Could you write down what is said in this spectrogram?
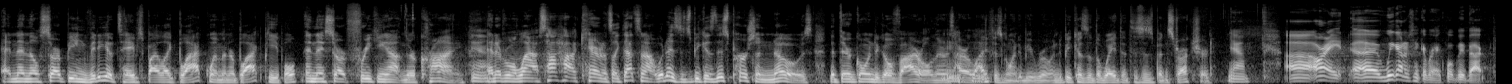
and then they'll start being videotaped by like black women or black people and they start freaking out and they're crying. Yeah. And everyone laughs, haha, Karen. It's like that's not what it is. It's because this person knows that they're going to go viral and their entire life is going to be ruined because of the way that this has been structured. Yeah. Uh, all right, uh, we got to take a break. We'll be back.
